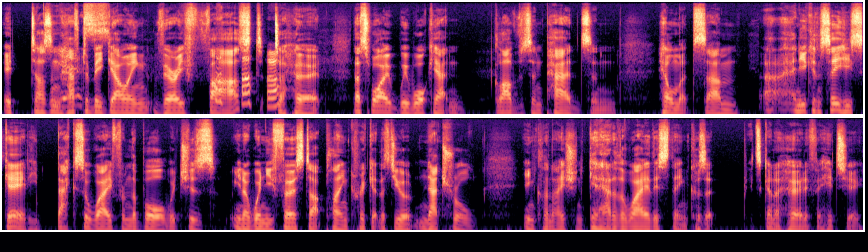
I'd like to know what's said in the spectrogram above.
It doesn't have to be going very fast to hurt. That's why we walk out in gloves and pads and helmets. Um, uh, and you can see he's scared. He backs away from the ball, which is, you know, when you first start playing cricket, that's your natural inclination. Get out of the way of this thing because it, it's going to hurt if it hits you.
